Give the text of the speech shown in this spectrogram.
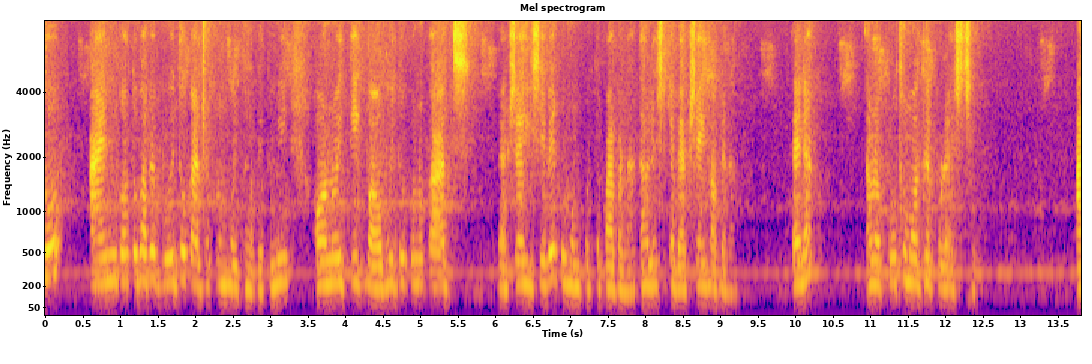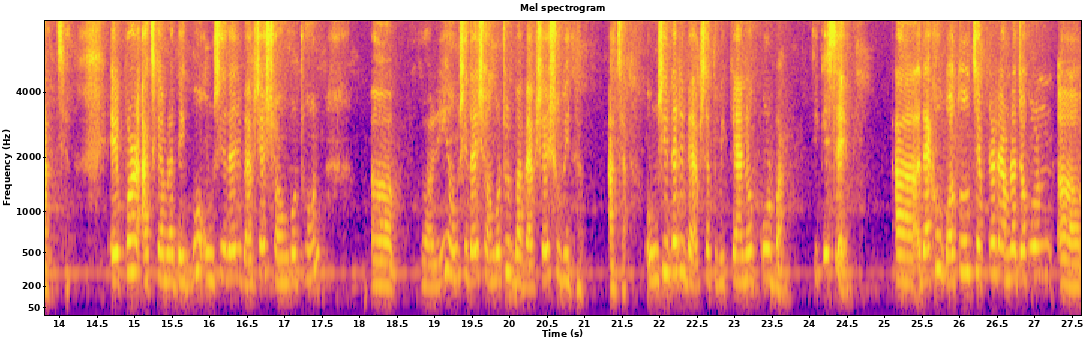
আইনগতভাবে বৈধ কার্যক্রম হইতে হবে। তুমি অনৈতিক বা অবৈধ কোনো কাজ ব্যবসা হিসেবে গ্রহণ করতে পারবে না তাহলে সেটা ব্যবসায়ী হবে না তাই না? আমরা প্রথম অধ্যায় পড়ে আসছি। আচ্ছা এরপর আজকে আমরা দেখব অংশীদারি ব্যবসায় সংগঠন সরি অংশীদারি সংগঠন বা ব্যবসায় সুবিধা। আচ্ছা অংশীদারি ব্যবসা তুমি কেন করবা? ঠিক আছে? দেখো গত চ্যাপ্টারে আমরা যখন আহ,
